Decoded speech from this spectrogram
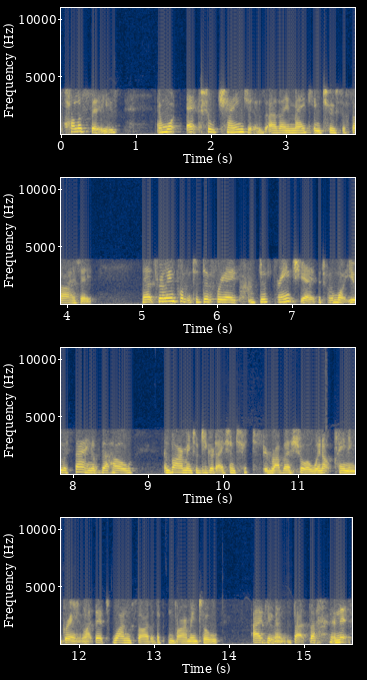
policies and what actual changes are they making to society. Now, it's really important to differentiate, between what you were saying of the whole environmental degradation to, to rubbish or we're not clean and green. Like, that's one side of the environmental argument, but the, and that's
